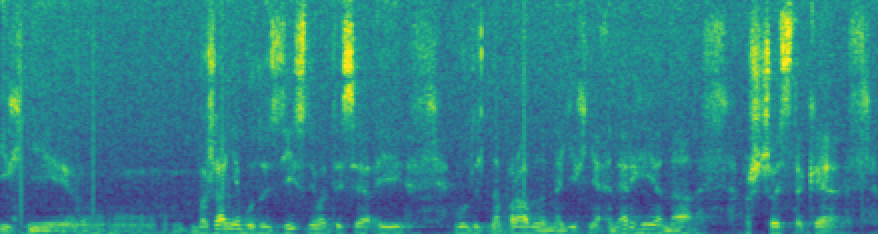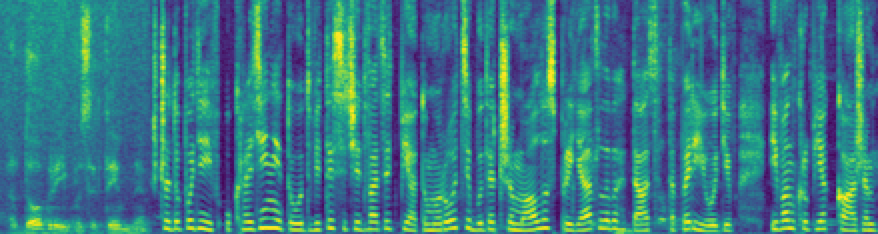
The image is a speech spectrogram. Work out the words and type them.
їхні бажання будуть здійснюватися і будуть направлена їхня енергія на щось таке добре і позитивне. Щодо подій в Україні, то у 2025 році буде чимало сприятливих дат та періодів. Іван Круп'як каже,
